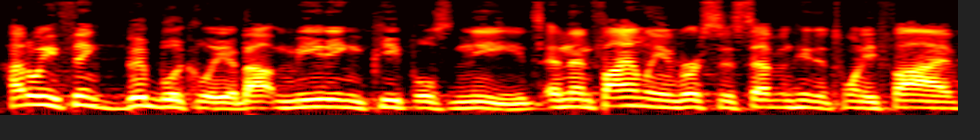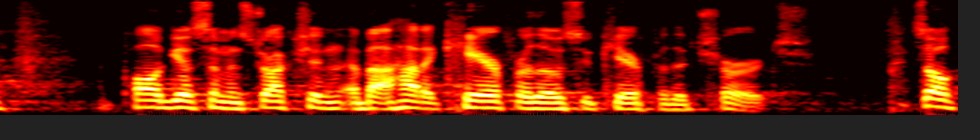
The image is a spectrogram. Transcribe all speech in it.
how do we think biblically about meeting people's needs? And then finally in verses 17 to 25, Paul gives some instruction about how to care for those who care for the church. So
